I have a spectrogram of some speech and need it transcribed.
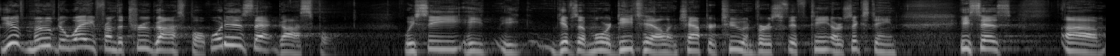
You've moved away from the true gospel. What is that gospel? We see he, he gives a more detail in chapter 2 and verse 15 or 16. He says, um,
